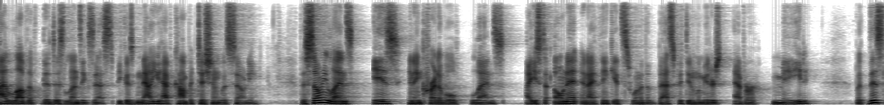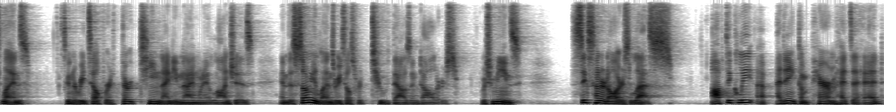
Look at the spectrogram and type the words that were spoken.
I love that this lens exists because now you have competition with Sony. The Sony lens is an incredible lens. I used to own it and I think it's one of the best 50 millimeters ever made. But this lens is gonna retail for $13.99 when it launches, and the Sony lens retails for $2,000, which means $600 less. Optically, I didn't compare them head to head,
